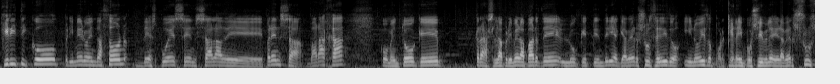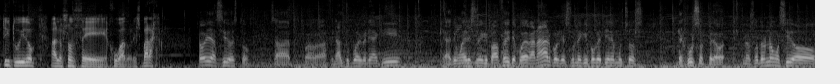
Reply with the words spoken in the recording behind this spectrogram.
crítico, primero en Dazón, después en sala de prensa. Baraja comentó que tras la primera parte, lo que tendría que haber sucedido y no hizo porque era imposible era haber sustituido a los 11 jugadores. Baraja. Hoy ha sido esto. O sea, al final tú puedes venir aquí, tengo Madrid es un equipazo y te puede ganar porque es un equipo que tiene muchos recursos, pero nosotros no hemos sido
